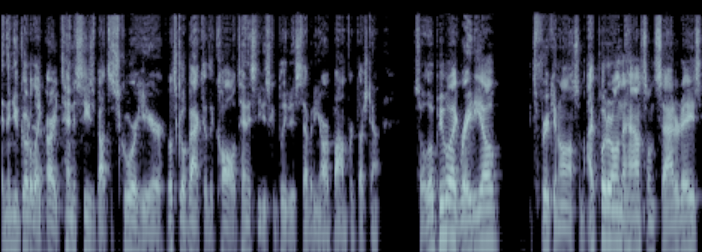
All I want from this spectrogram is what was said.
And then you go to like, all right, Tennessee's about to score here. Let's go back to the call. Tennessee just completed a 70 yard bomb for a touchdown. So little people like radio, it's freaking awesome. I put it on the house on Saturdays,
